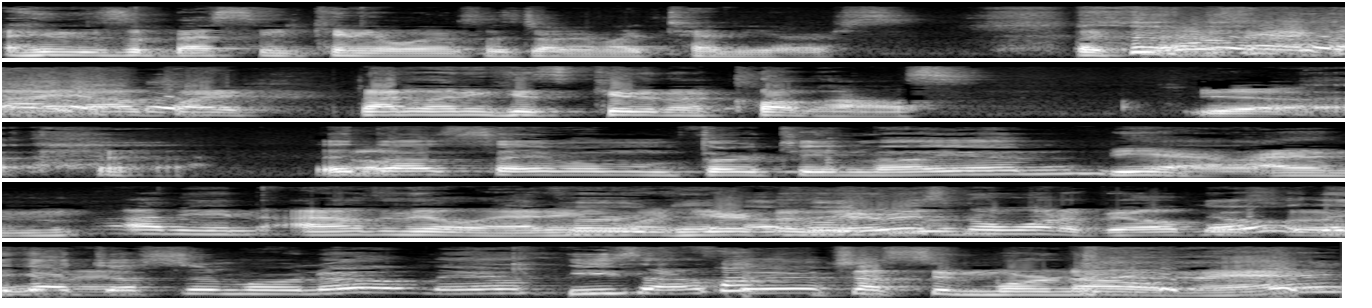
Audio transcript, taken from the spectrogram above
I think this is the best thing Kenny Williams has done in like ten years. Like forcing a guy out by not letting his kid in the clubhouse. yeah, It Nope. does save them thirteen million. Yeah, Uh, and I mean, I don't think they'll add Heard- anyone here because there is no one available. no, so they got won't Justin Morneau, man. He's out there. Justin Morneau, man,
